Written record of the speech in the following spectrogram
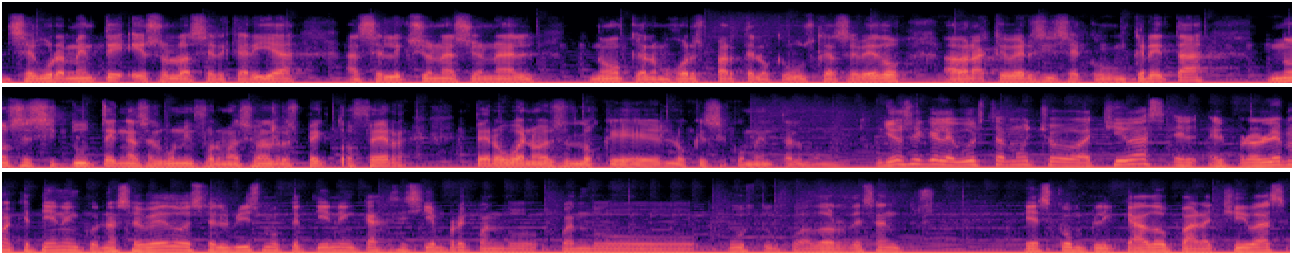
seguramente eso lo acercaría a selección nacional, ¿no? Que a lo mejor es parte de lo que busca Acevedo, habrá que ver si se concreta, no sé si tú tengas alguna información al respecto, Fer, pero bueno, eso es lo que, lo que se comenta al momento. Yo sé que le gusta mucho a Chivas, el, problema que tienen con Acevedo es el mismo que tienen casi siempre cuando, cuando gusta un jugador de Santos es complicado para Chivas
